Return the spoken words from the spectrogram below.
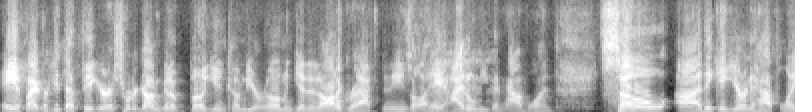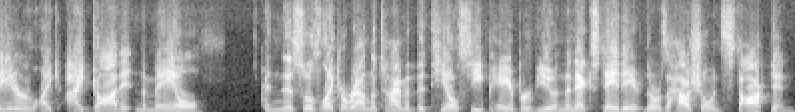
"Hey, if I ever get that figure, I swear to God, I'm gonna bug you and come to your home and get it autographed." And he's all, "Hey, I don't even have one." So uh, I think a year and a half later, like I got it in the mail. And this was like around the time of the TLC pay per view. And the next day, they, there was a house show in Stockton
